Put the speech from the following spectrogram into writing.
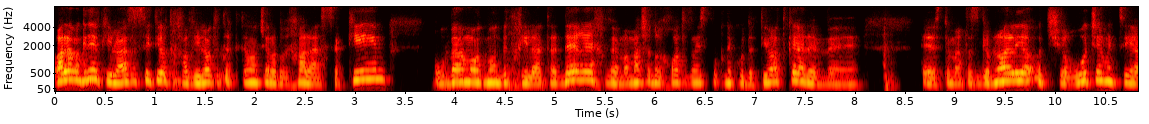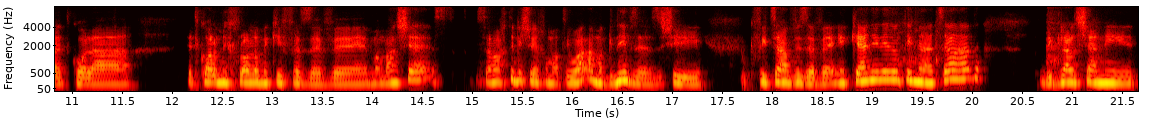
וואלה מגניב, כאילו אז עשיתי עוד חבילות יותר קטנות של הדרכה לעסקים, רובה מאוד מאוד בתחילת הדרך, וממש הדרכות פייסבוק נקודתיות כאלה, וזאת אה, אומרת, אז גם לא היה לי עוד שירות שמציע את כל, ה, את כל המכלול המקיף הזה, וממש שמחתי בשבילך, אמרתי וואלה מגניב זה איזושהי קפיצה וזה, וכן עניין אותי מהצד, בגלל שאני,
